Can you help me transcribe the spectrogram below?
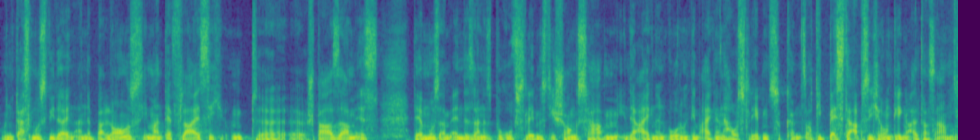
und das muss wieder in eine Balance. Jemand, der fleißig und äh, äh, sparsam ist, der muss am Ende seines Berufslebens die Chance haben, in der eigenen Wohnung, dem eigenen Haus leben zu können. Das ist auch die beste Absicherung gegen Altersarmut.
